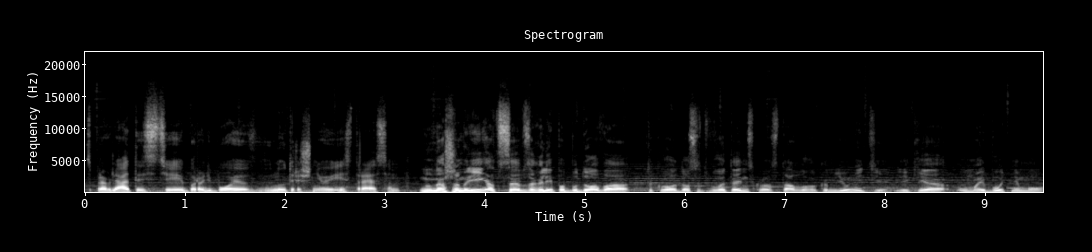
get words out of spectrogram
справлятися з цією боротьбою внутрішньою і стресом. Ну, наша мрія це взагалі побудова такого досить велетенського сталого ком'юніті, яке у майбутньому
